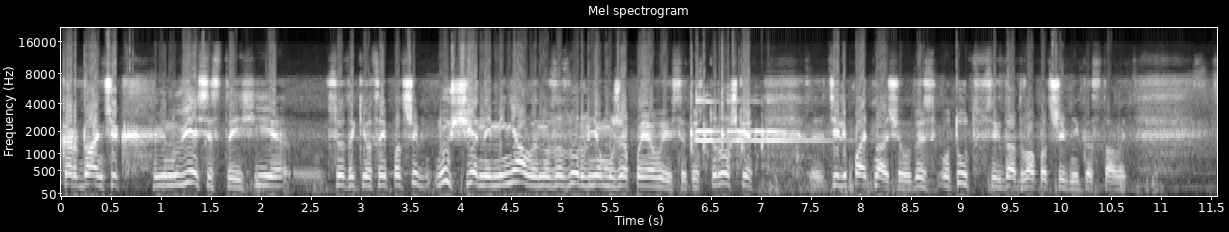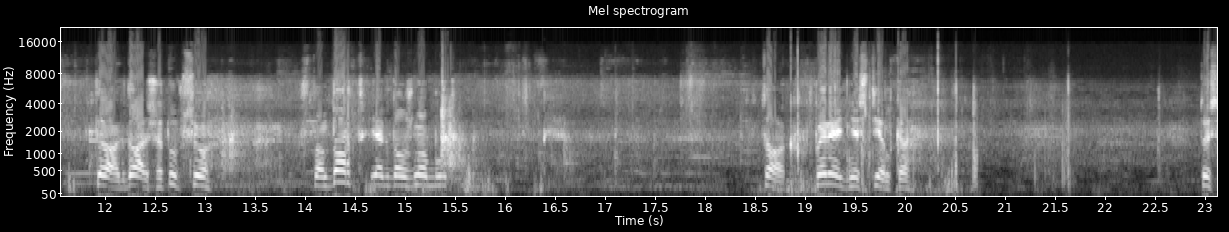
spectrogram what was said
карданчик, він увесистий і все-таки оцей подшипник, ну ще не міняли, але зазор в ньому вже з'явився. Тобто трошки е, тіліпати почало. Тобто отут завжди два подшипника ставить. Так, далі тут все стандарт, як должно бути. Так, передня стінка. Тобто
